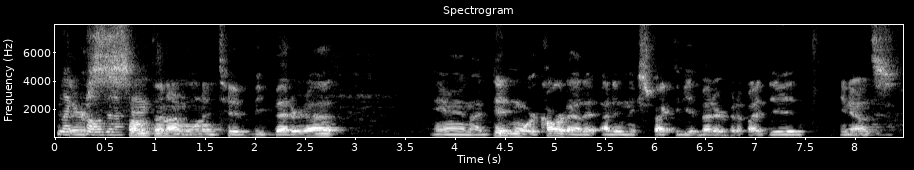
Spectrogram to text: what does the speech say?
like there's something I wanted to be better at, and I didn't work hard at it. I didn't expect to get better, but if I did, you know, it's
